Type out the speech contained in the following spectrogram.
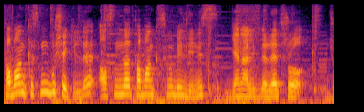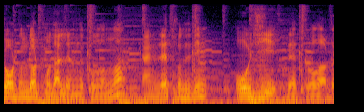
Taban kısmı bu şekilde. Aslında taban kısmı bildiğiniz genellikle retro Jordan 4 modellerinde kullanılan yani retro dediğim OG retrolarda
